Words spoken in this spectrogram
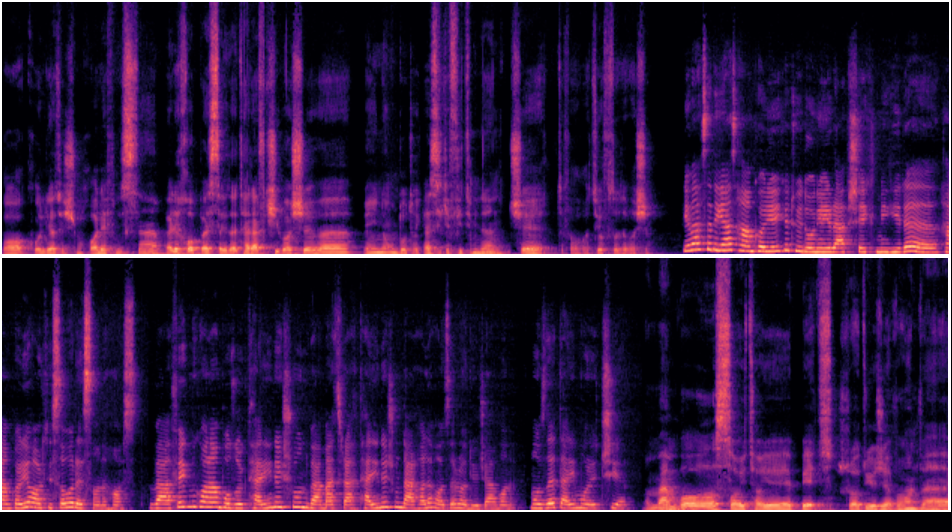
با کلیتش مخالف نیستم. ولی خب بستگی داره طرف کی باشه و بین اون دوتا کسی که feat میدن چه اتفاقاتی افتاده باشه؟ یه بحث دیگه از همکاریایی که توی دنیای رپ شکل می‌گیره همکاری آرتیستا و رسانه هاست و فکر می‌کنم بزرگترینشون و مطرح ترینشون در حال حاضر رادیو جوانه. موضوع در این مورد چیه؟ من با سایت های bet رادیو جوان و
